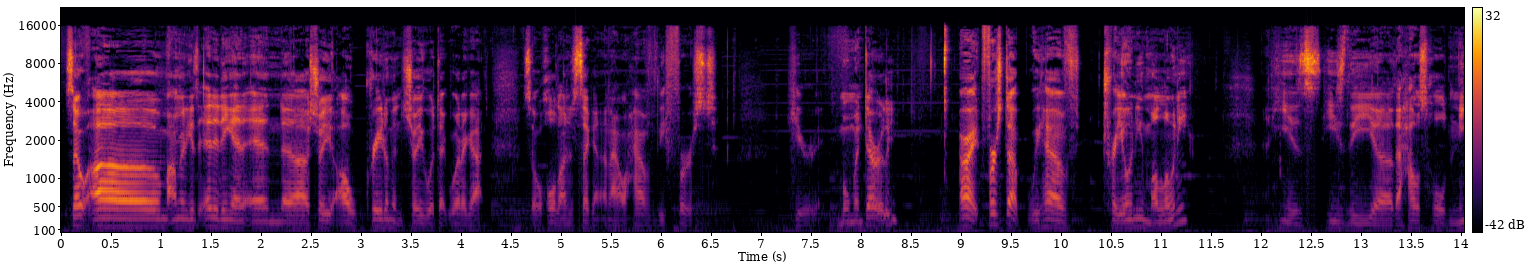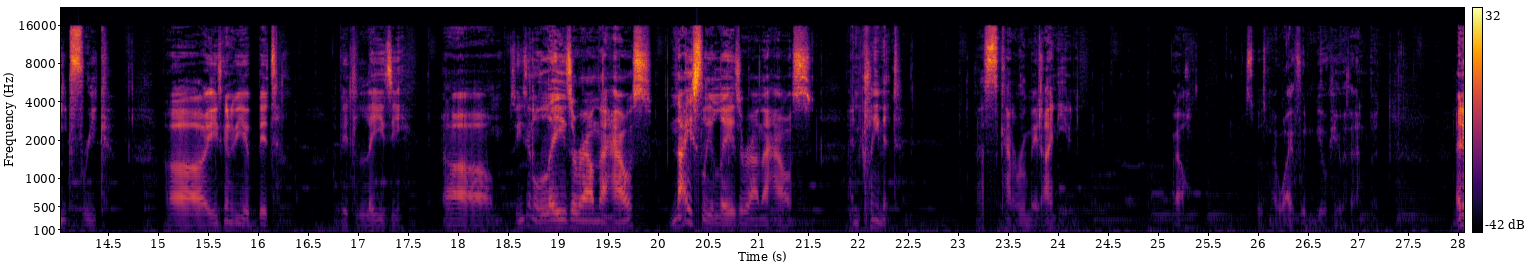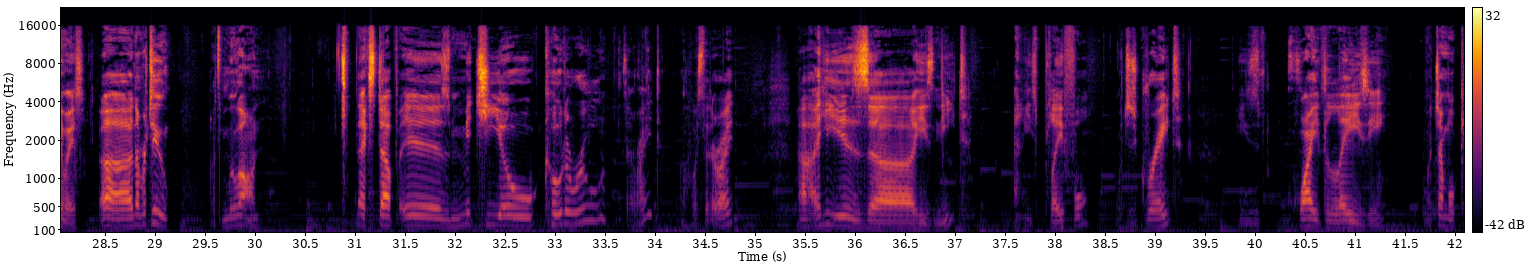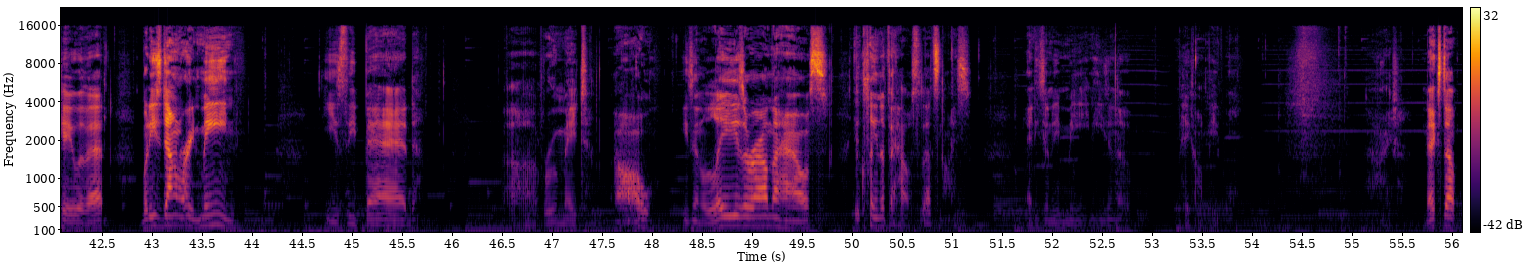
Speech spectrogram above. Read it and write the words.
So, um, I'm going to get to editing and, and uh, show you, I'll create them and show you what what I got. So, hold on a second and I will have the first here momentarily. Alright, first up, we have Treoni Maloney. He is, he's the, uh, the household neat freak. Uh, he's going to be a bit a bit lazy. Um, so he's going to laze around the house, nicely laze around the house, and clean it. That's the kind of roommate I need. Well, I suppose my wife wouldn't be okay with that, but... Anyways, uh, number two. Let's move on. Next up is Michio Kotaru. Is that right? Oh, was that right? Uh, he is, uh, he's neat, and he's playful, which is great. He's quite lazy, which I'm okay with that. But he's downright mean. He's the bad uh, roommate. Oh, he's gonna laze around the house. He'll clean up the house, so that's nice. And he's gonna be mean. He's gonna pick on people. Alright, next up.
